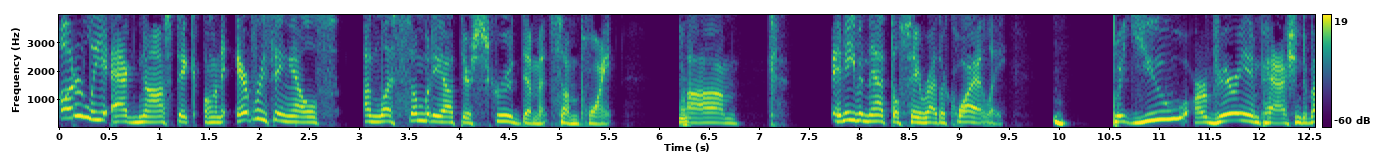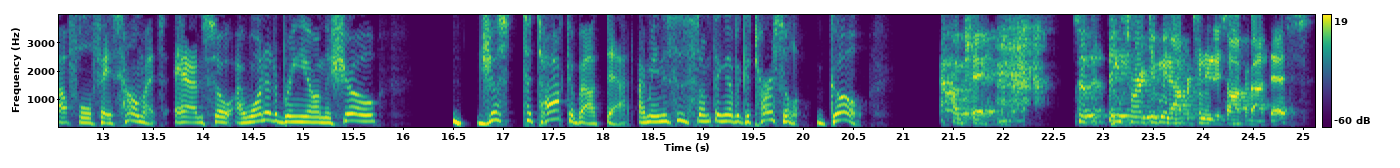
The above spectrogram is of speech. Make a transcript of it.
utterly agnostic on everything else unless somebody out there screwed them at some point. Um, and even that they'll say rather quietly but you are very impassioned about full face helmets. And so I wanted to bring you on the show just to talk about that. I mean, this is something of a guitar solo. Go. Okay. So thanks for giving me an opportunity to talk about this.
